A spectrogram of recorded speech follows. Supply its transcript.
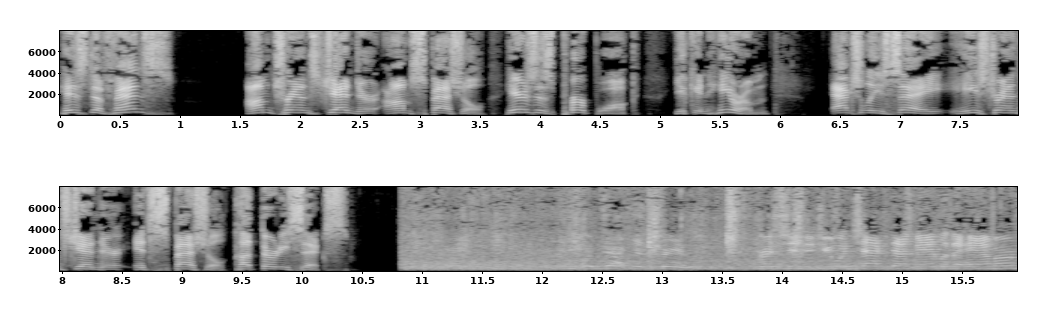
His defense? I'm transgender. I'm special. Here's his perp walk. You can hear him actually say he's transgender. It's special. Cut 36. You attack his family. Christian, did you attack that man with a hammer?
